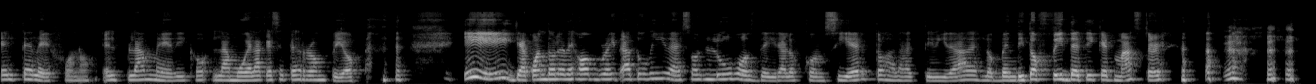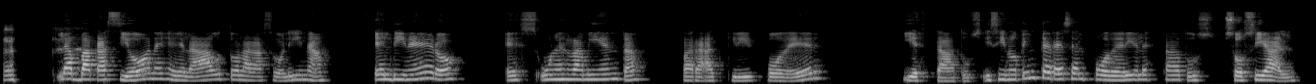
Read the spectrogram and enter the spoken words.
el teléfono, el plan médico, la muela que se te rompió. y ya cuando le dejo upgrade a tu vida, esos lujos de ir a los conciertos, a las actividades, los benditos feed de Ticketmaster, las vacaciones, el auto, la gasolina, el dinero es una herramienta para adquirir poder y estatus. Y si no te interesa el poder y el estatus social,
